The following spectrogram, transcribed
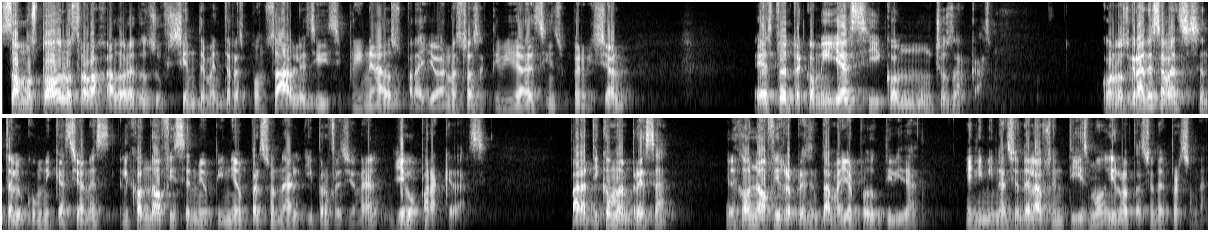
¿Somos todos los trabajadores lo suficientemente responsables y disciplinados para llevar nuestras actividades sin supervisión? Esto entre comillas y con mucho sarcasmo. Con los grandes avances en telecomunicaciones, el home office, en mi opinión personal y profesional, llegó para quedarse. Para ti como empresa, el home office representa mayor productividad, eliminación del ausentismo y rotación del personal,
